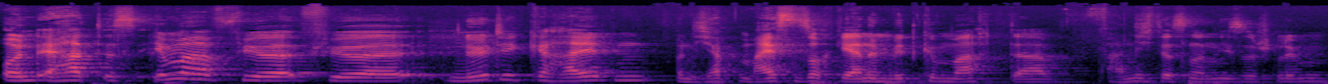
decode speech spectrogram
Und er hat es immer für, für nötig gehalten, und ich habe meistens auch gerne mitgemacht, da fand ich das noch nicht so schlimm,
